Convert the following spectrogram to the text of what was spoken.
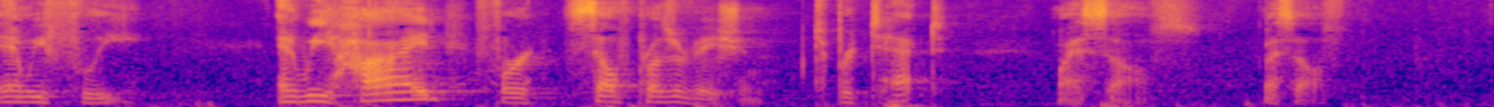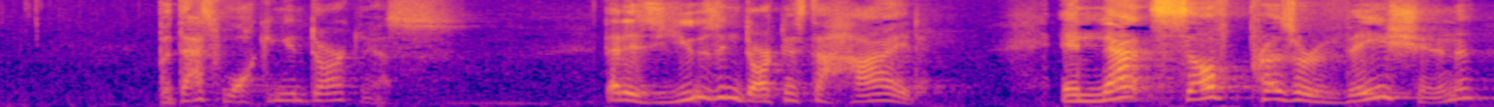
and we flee and we hide for self preservation to protect myself. myself. But that's walking in darkness. That is using darkness to hide. And that self preservation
